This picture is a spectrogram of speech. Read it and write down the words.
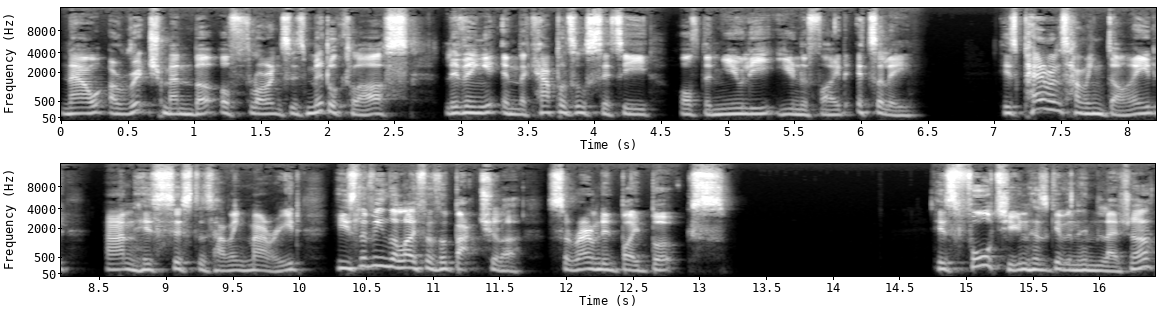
now a rich member of Florence's middle class, living in the capital city of the newly unified Italy. His parents having died, and his sisters having married, he's living the life of a bachelor, surrounded by books. His fortune has given him leisure,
